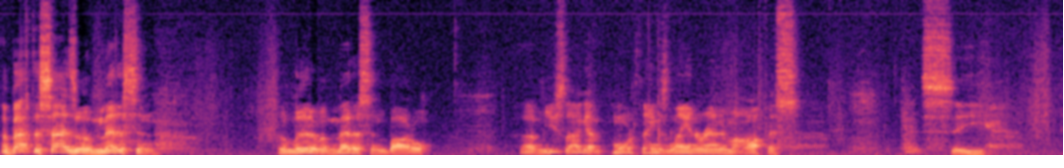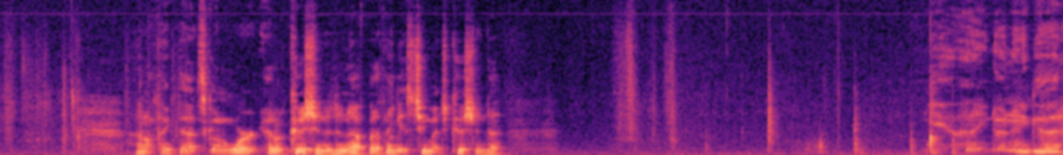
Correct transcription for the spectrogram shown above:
about the size of a medicine, the lid of a medicine bottle Um, usually I got more things laying around in my office. Let's see. I don't think that's going to work. It'll cushion it enough, but I think it's too much cushion to... Yeah, that ain't doing any good.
